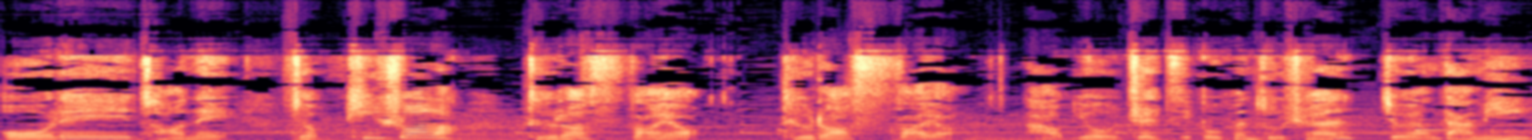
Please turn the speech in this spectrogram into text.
오래전 에就听说了들었어 요， 들었어 요。 好，由这几部分组成久仰大名。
